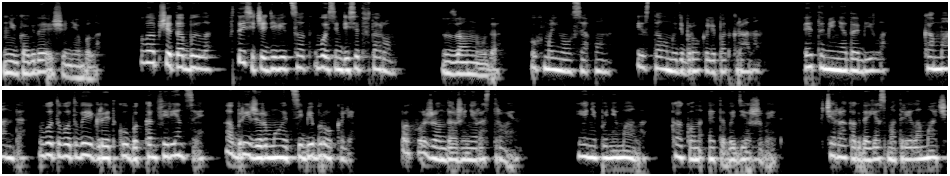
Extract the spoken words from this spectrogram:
никогда еще не было. Вообще-то было, в 1982-м. Зануда. Ухмыльнулся он и стал мыть брокколи под краном. Это меня добило. Команда вот-вот выиграет кубок конференции, а Бриджер моет себе брокколи. Похоже, он даже не расстроен. Я не понимала, как он это выдерживает. Вчера, когда я смотрела матч,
